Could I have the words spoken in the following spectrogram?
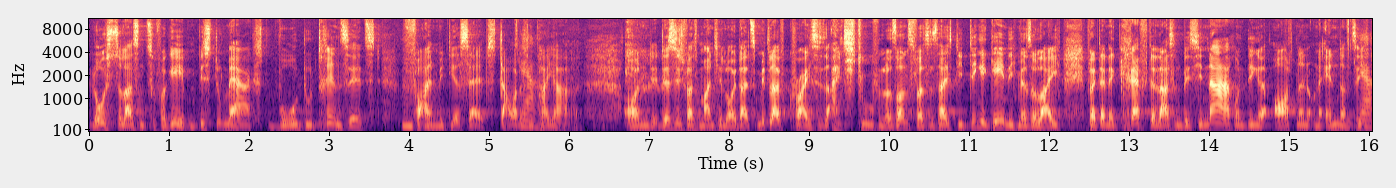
loszulassen, zu vergeben, bis du merkst, wo du drin sitzt, vor allem mit dir selbst. Dauert das Ja. ein paar Jahre. Und das ist, was manche Leute als Midlife-Crisis einstufen oder sonst was. Das heißt, die Dinge gehen nicht mehr so leicht. Vielleicht deine Kräfte lassen ein bisschen nach und Dinge ordnen und ändern sich. Ja.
